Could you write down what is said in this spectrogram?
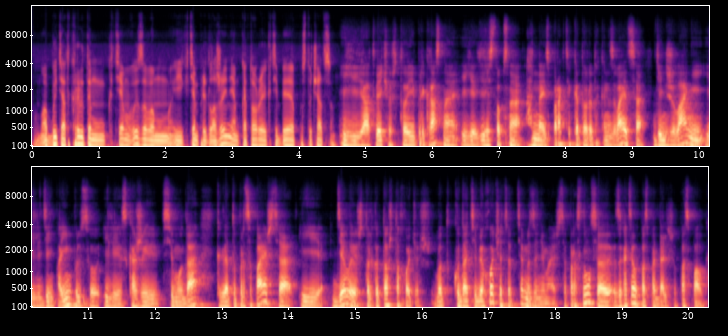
быть открытым к тем вызовам и к тем предложениям, которые к тебе постучатся? И я отвечу, что и прекрасно, и есть, собственно, одна из практик, которая так и называется «День желаний» или «День по импульсу» или «Скажи всему да», когда ты просыпаешься и делаешь только то, что хочешь. Вот куда тебе хочется, тем и занимаешься проснулся, захотел поспать дальше, поспал.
